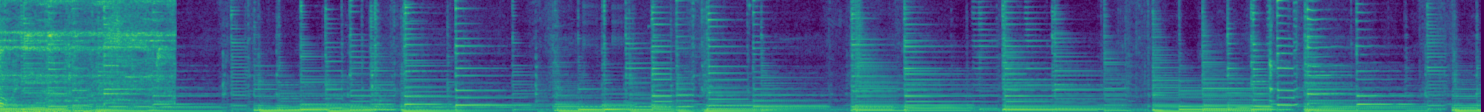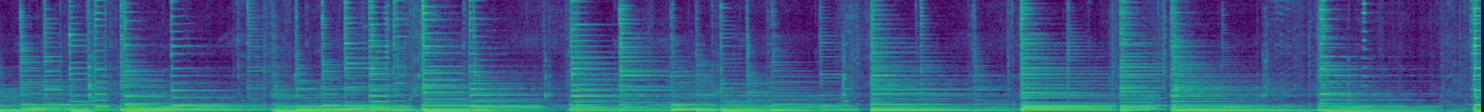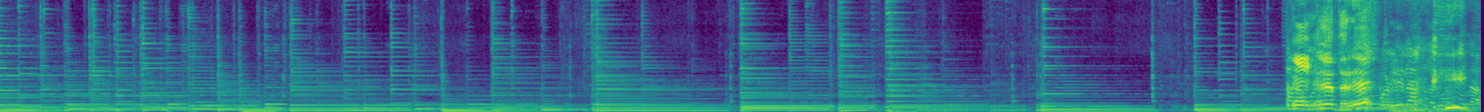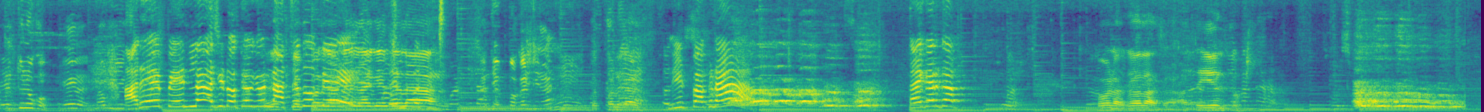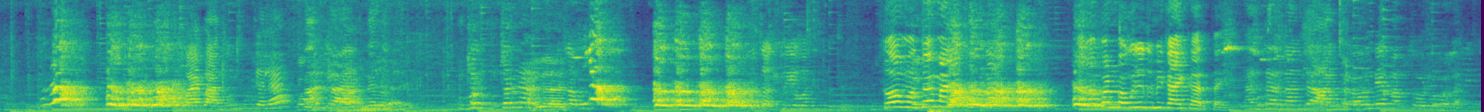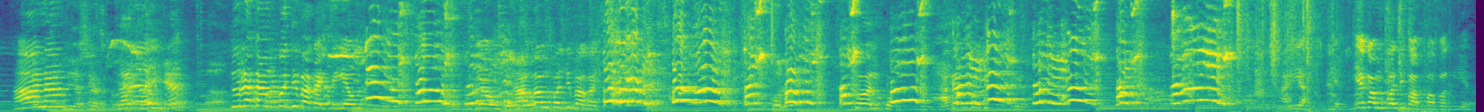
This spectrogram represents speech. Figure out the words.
अरे पेनला अशी डोक्यावर घेऊन नाचत होते. गणपती. नीट पकडा. काय कर का थोडा चला आता आता येईल तो. तो म्हणतोय मला आपण बघू दे तुम्ही काय करताय. हा ना? तुला गणपती बघायचं येऊ दे. येऊ दे. हा गणपती बघायचं. खोल खोल हा गणपती. हा या या. ये गणपती बाप्पा बघूया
